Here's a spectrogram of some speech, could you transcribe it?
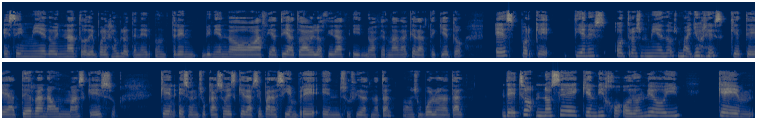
ese miedo innato de, por ejemplo, tener un tren viniendo hacia ti a toda velocidad y no hacer nada, quedarte quieto, es porque tienes otros miedos mayores que te aterran aún más que eso. Que eso, en su caso, es quedarse para siempre en su ciudad natal o en su pueblo natal. De hecho, no sé quién dijo o dónde oí que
